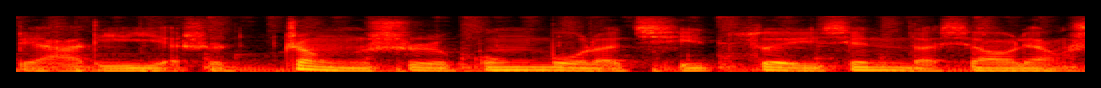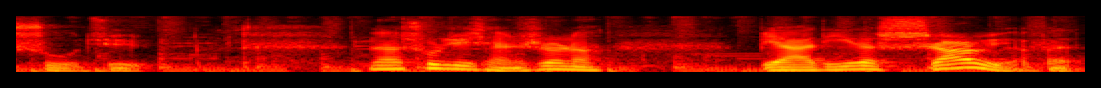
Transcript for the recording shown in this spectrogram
比亚迪也是正式公布了其最新的销量数据。那数据显示呢。比亚迪的十二月份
